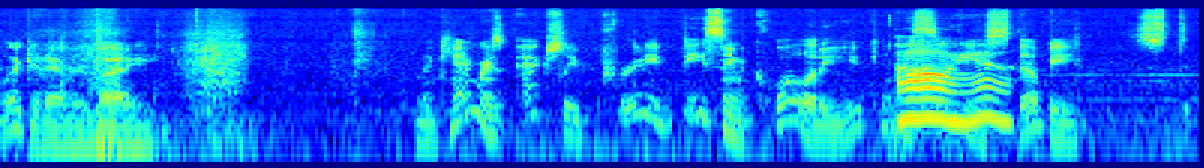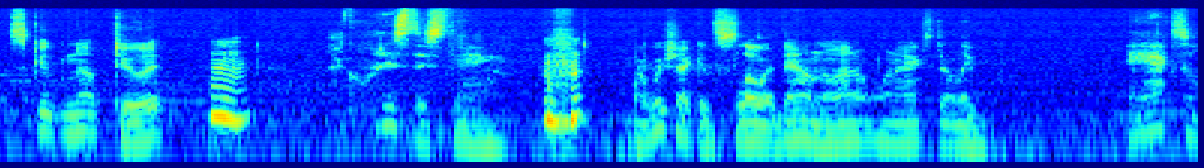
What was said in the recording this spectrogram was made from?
Look at everybody. The camera's actually pretty decent quality. You can Oh, see yeah. Stubby st- scooting up to it. Hmm. Like, what is this thing? I wish I could slow it down, though. I don't want to accidentally... Hey, Axel.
